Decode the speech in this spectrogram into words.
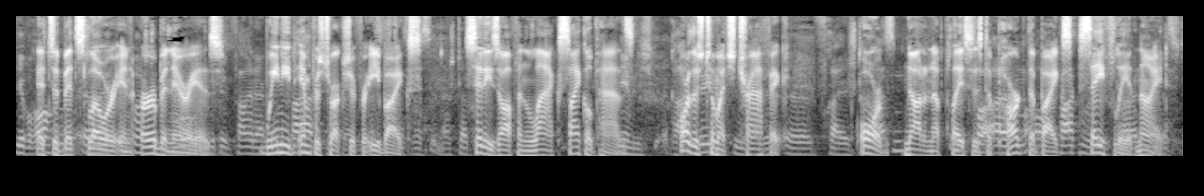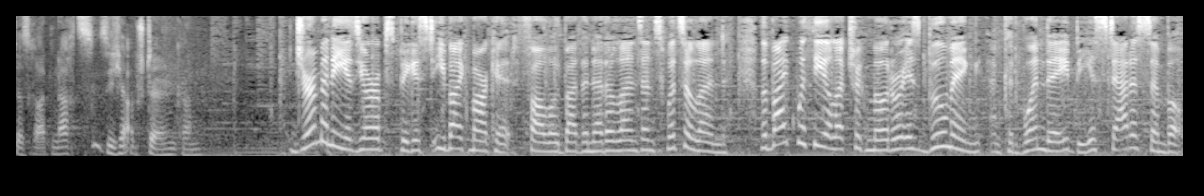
It's a bit slower in urban areas. We need infrastructure for e bikes. Cities often lack cycle paths, or there's too much traffic, or not enough places to park the bikes safely at night. Germany is Europe's biggest e bike market, followed by the Netherlands and Switzerland. The bike with the electric motor is booming and could one day be a status symbol.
